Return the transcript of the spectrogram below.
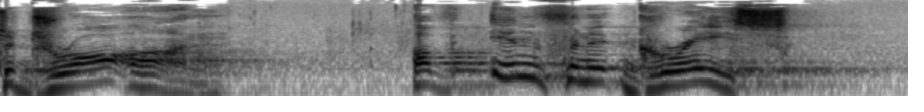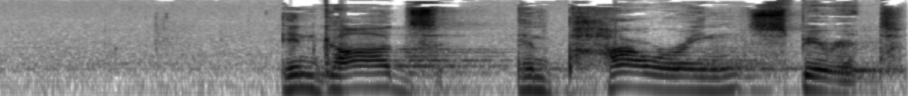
to draw on of infinite grace in God's empowering spirit.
